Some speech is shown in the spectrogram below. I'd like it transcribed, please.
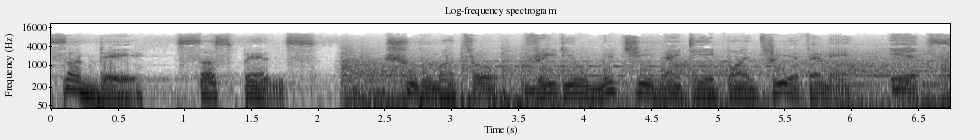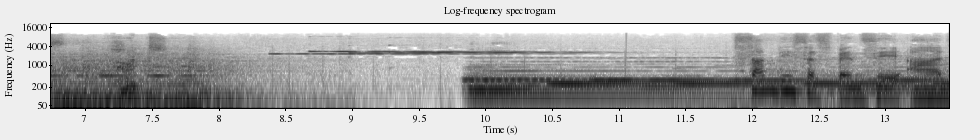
সানডে সাসপেন্স শুধুমাত্র radio Mirchi ninety eight point three F M it's hot Sunday সাসপেন্সে আজ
